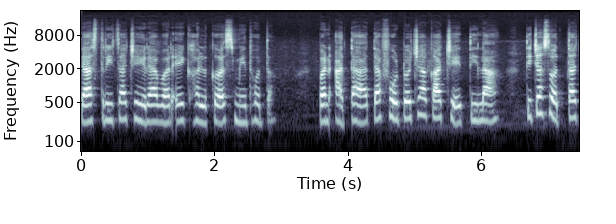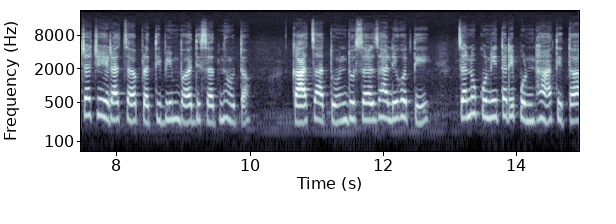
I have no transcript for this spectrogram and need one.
त्या स्त्रीच्या चेहऱ्यावर एक हलकं स्मित होतं. पण आता त्या फोटोच्या काचेत तिला तिच्या स्वतःच्या चेहऱ्याचं प्रतिबिंब दिसत नव्हतं. काच आतून झाली होती. जणू कुणीतरी पुन्हा तिथं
